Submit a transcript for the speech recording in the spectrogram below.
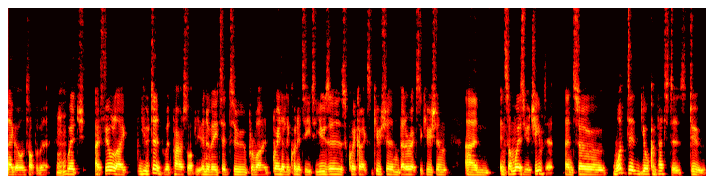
Lego on top of it, mm-hmm. which I feel like you did with Paraswap. You innovated to provide greater liquidity to users, quicker execution, better execution, and in some ways you achieved it. And so, what did your competitors do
